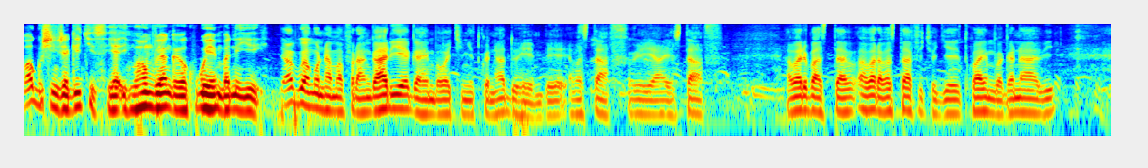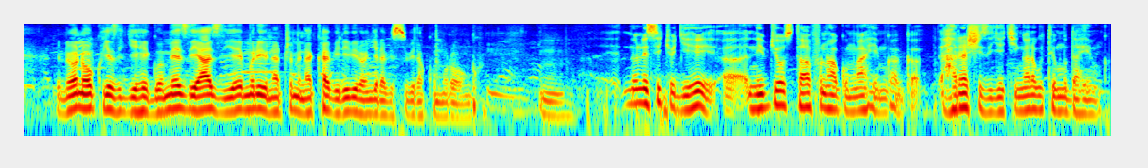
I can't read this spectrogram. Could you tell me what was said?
Bagushinjaga iki se? Ya- impamvu yangaga kuguhemba ni iyihe? Yavuga ngo nta mafaranga ahari agahemba abakinnyi twe ntaduhembe. Aba staff ya staff. Abari ba staff abari aba staff icyo gihe twahembwaga nabi. Noneho kugeza igihe Gomez yaziye muri bibiri na cumi na kabiri birongera bisubira ku murongo. Mm. none se icyo gihe ah, ni byo staff ntabwo mwahembwaga? Hari hashize igihe kingana gute mudahembwa?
